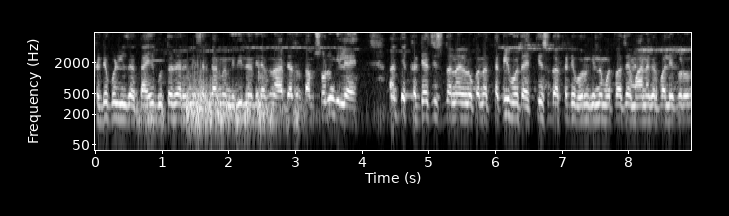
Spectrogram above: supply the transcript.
खड्डे पडलेले जातात. काही गुत्तदारांनी सरकारनं निधी न दिल्यापासून अर्ध्यातून काम सोडून गेले आहेत. आणि ते खड्ड्याची सुद्धा ना लोकांना तकलीफ होत आहे ते सुद्धा खड्डे भरून घेणं महत्त्वाचं आहे महानगरपालिकेकडून.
